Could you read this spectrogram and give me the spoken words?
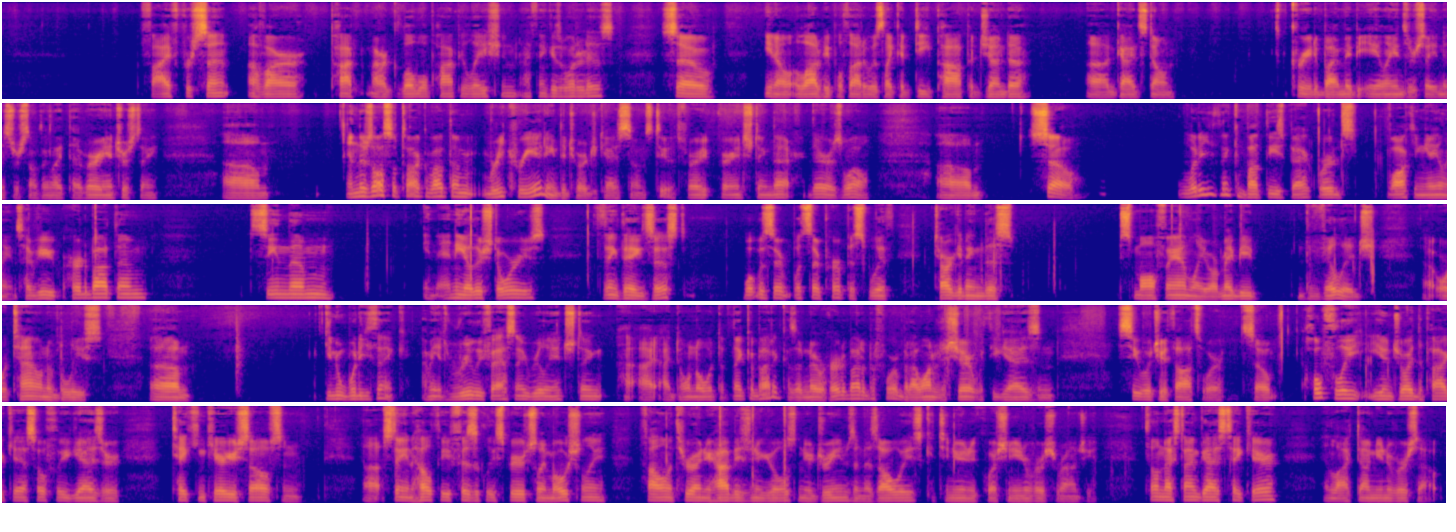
5% of our pop, our global population, I think is what it is. So, you know, a lot of people thought it was like a Depop agenda uh, guide stone created by maybe aliens or Satanists or something like that. Very interesting. Um, and there's also talk about them recreating the Georgia Guidestones too. It's very, very interesting there, there as well. Um, so, what do you think about these backwards walking aliens? Have you heard about them? Seen them in any other stories? Think they exist? What was their what's their purpose with targeting this small family or maybe the village uh, or town of Belize? Um, you know, what do you think? I mean, it's really fascinating, really interesting. I, I don't know what to think about it because I've never heard about it before, but I wanted to share it with you guys and see what your thoughts were. So hopefully you enjoyed the podcast. Hopefully you guys are taking care of yourselves and uh, staying healthy physically, spiritually, emotionally, following through on your hobbies and your goals and your dreams, and as always, continuing to question the universe around you. Until next time, guys, take care and Lockdown Universe out.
